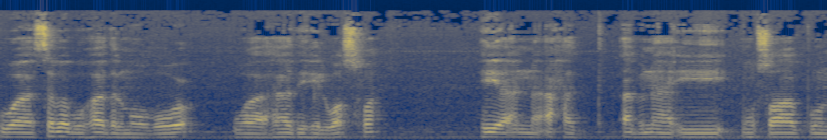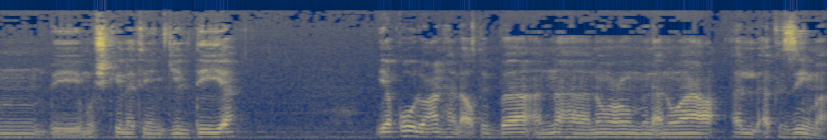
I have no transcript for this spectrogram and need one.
وسبب هذا الموضوع وهذه الوصفة هي أن أحد أبنائي مصاب بمشكلة جلدية. يقول عنها الأطباء أنها نوع من أنواع الأكزيما.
